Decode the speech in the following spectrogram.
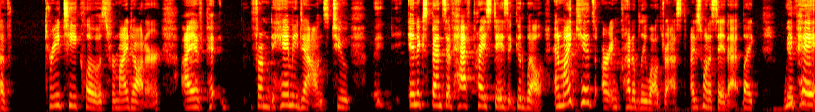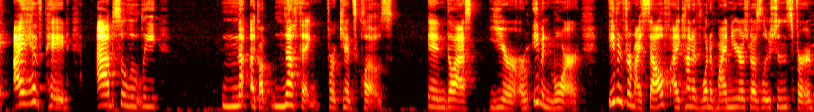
of 3T clothes for my daughter. I have from hand me downs to inexpensive half price days at Goodwill. And my kids are incredibly well dressed. I just want to say that. Like we pay I have paid absolutely no, like a, nothing for kids clothes in the last year or even more. Even for myself, I kind of one of my New Year's resolutions for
